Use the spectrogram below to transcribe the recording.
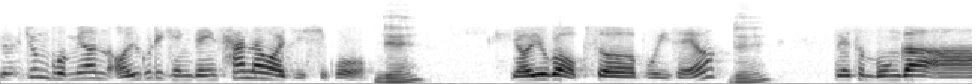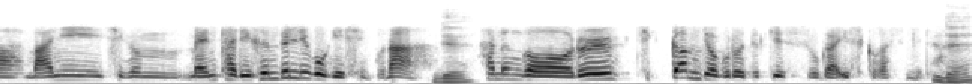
요즘 보면 얼굴이 굉장히 사나워지시고 네. 여유가 없어 보이세요. 네. 그래서 뭔가 아 많이 지금 멘탈이 흔들리고 계시구나 네. 하는 거를 직감적으로 느낄 수가 있을 것 같습니다. 네.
